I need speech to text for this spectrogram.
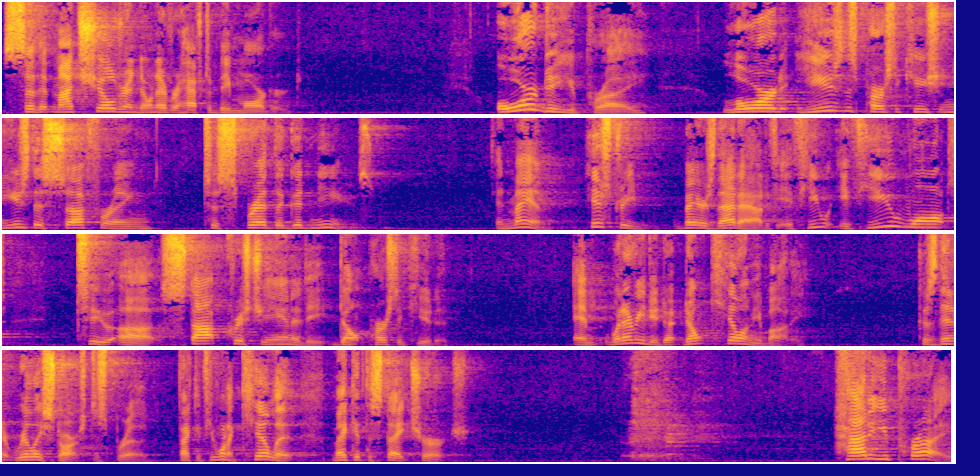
So that my children don't ever have to be martyred? Or do you pray, Lord, use this persecution, use this suffering to spread the good news? And man, history bears that out. If, if you, if you want to uh, stop Christianity, don't persecute it. And whatever you do, don't, don't kill anybody, because then it really starts to spread. In fact, if you want to kill it, make it the state church. How do you pray?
